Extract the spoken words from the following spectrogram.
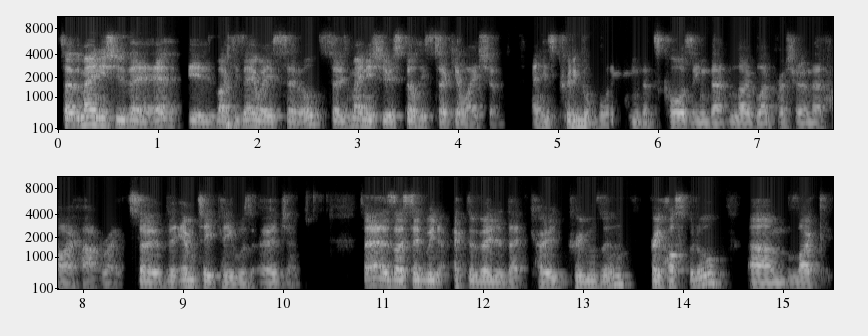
So the main issue there is like his airway is settled. So his main issue is still his circulation and his critical bleeding that's causing that low blood pressure and that high heart rate. So the MTP was urgent. So as I said, we'd activated that code crimson pre-hospital, um, like,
